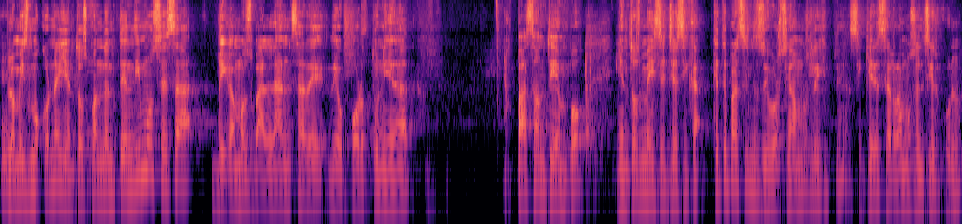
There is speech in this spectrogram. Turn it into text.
Lo mismo con ella. Entonces, cuando entendimos esa, digamos, balanza de, de oportunidad, pasa un tiempo y entonces me dice Jessica, ¿qué te parece si nos divorciamos? Le dije, "Mira, si quieres cerramos el círculo.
